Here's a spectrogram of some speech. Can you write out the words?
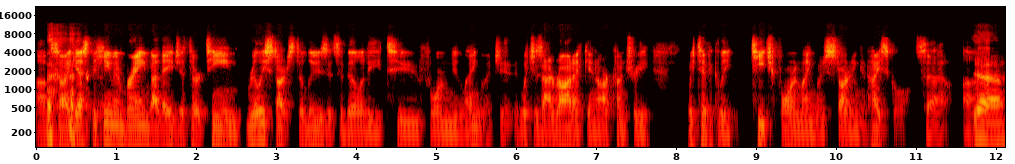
Um, so i guess the human brain by the age of 13 really starts to lose its ability to form new language which is ironic in our country. We typically teach foreign language starting in high school so um, yeah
